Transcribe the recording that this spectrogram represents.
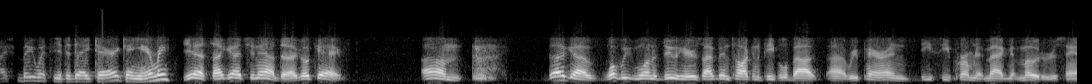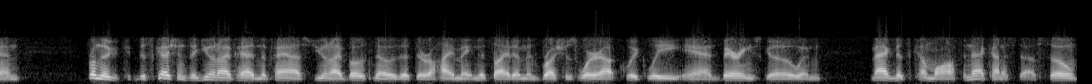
Nice to be with you today, Terry. Can you hear me? Yes, I got you now, Doug. Okay. Um, Doug, uh, what we want to do here is I've been talking to people about uh, repairing DC permanent magnet motors, and from the discussions that you and I have had in the past, you and I both know that they're a high maintenance item, and brushes wear out quickly, and bearings go, and magnets come off, and that kind of stuff. So,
